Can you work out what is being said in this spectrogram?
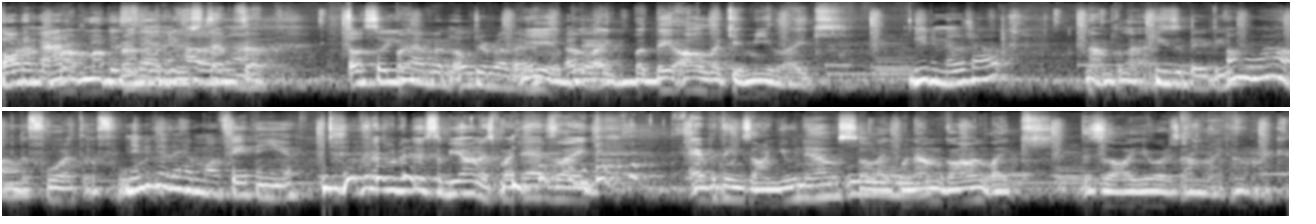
oh, automatically my the brother son in the just house becomes. stepped up. Oh, so you But- have an older brother? Yeah, but Okay. like, but they all look at me like, you the middle child? nah, I'm the last. He's a baby. Oh wow. The fourth or fourth. Maybe because they have more faith in you. I that's what it is. To be honest, my dad's like, everything's on you now. So like, when mm. I'm gone, like, this is all yours. I'm like, oh my god,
